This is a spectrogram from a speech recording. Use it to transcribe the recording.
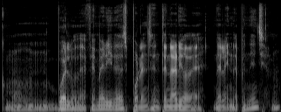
como un vuelo de efemérides por el centenario de, la independencia, ¿no?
